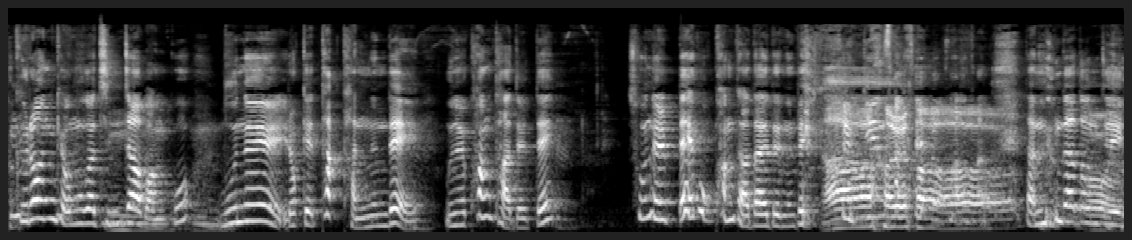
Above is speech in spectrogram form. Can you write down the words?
그런 경우가 진짜 음, 많고 음. 문을 이렇게 탁 닫는데 문을 쾅 닫을 때 손을 빼고 쾅 닫아야 되는데 아, 닫는다든지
